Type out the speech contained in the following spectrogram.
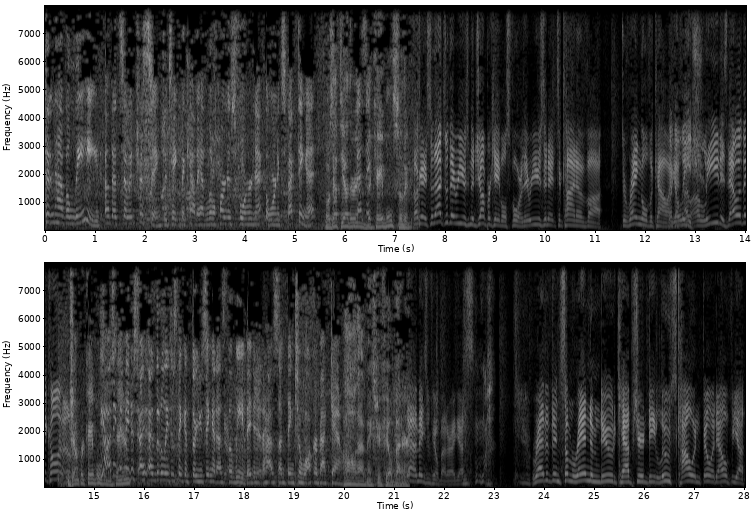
Didn't have a lead. Oh, that's so interesting to take the cow. They had a little harness for her neck, but weren't expecting it. Was that the other end That's of the cable? So the Okay, so that's what they were using the jumper cables for. They were using it to kind of uh, to wrangle the cow. Like a leash. A, lead? Is that what they call it? I don't know. jumper cables Yeah, in I his think that they just, I, I literally just think if they're using it as the lead, they didn't have something to walk her back down. Oh, that makes me feel better. Yeah, it makes me feel better, I guess. Rather than some random dude captured the loose cow in Philadelphia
